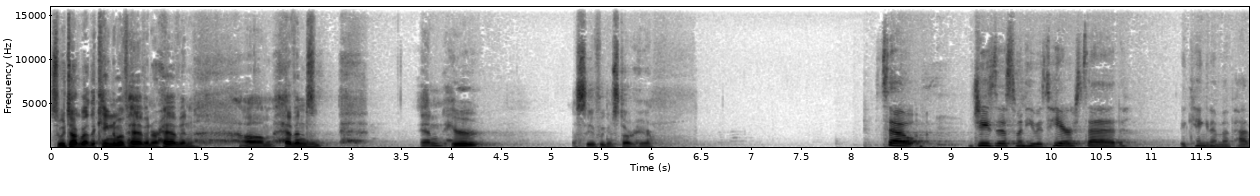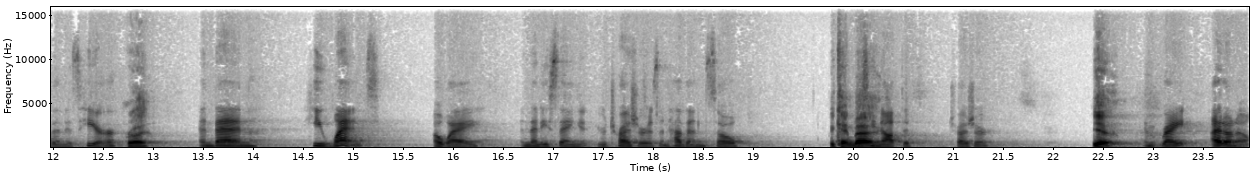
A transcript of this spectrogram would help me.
so we talk about the kingdom of heaven or heaven. Um, heaven's, and here, let's see if we can start here. So Jesus, when he was here, said, The kingdom of heaven is here. Right. And then he went away, and then he's saying, Your treasure is in heaven. So It came back. is back. he not the treasure? Yeah. Am- Right? I don't know.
